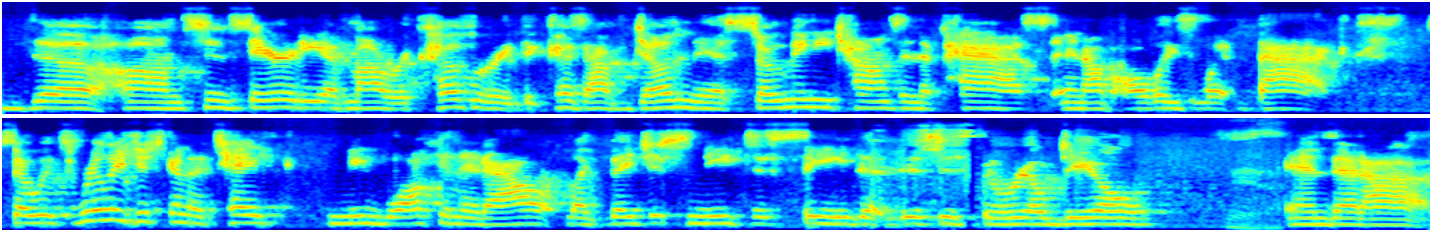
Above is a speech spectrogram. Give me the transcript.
the um, sincerity of my recovery because I've done this so many times in the past and I've always went back. So it's really just going to take me walking it out. Like they just need to see that this is the real deal and that I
